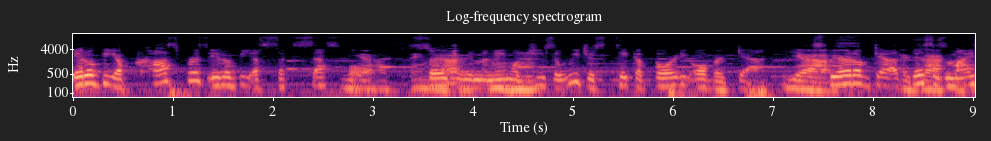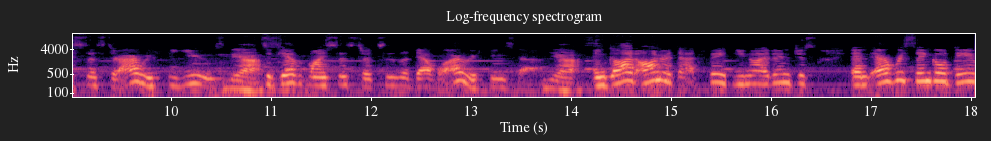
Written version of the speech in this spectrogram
it'll be a prosperous, it'll be a successful yes. surgery in the name mm-hmm. of Jesus. We just take authority over death. Yeah. Spirit of death, exactly. this is my sister. I refuse yes. to give my sister to the devil. I refuse that. Yes. And God honored that faith. You know, I didn't just and every single day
